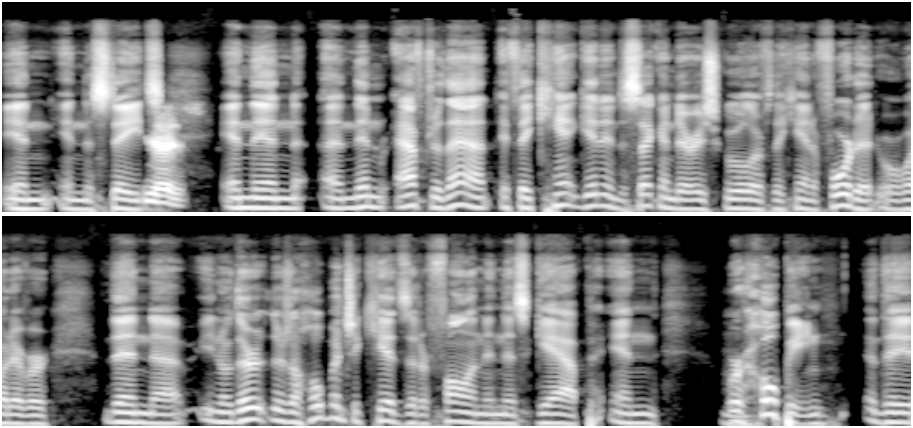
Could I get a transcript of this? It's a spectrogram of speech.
in in the states. Yes. and then and then after that if they can't get into secondary school or if they can't afford it or whatever then uh, you know there, there's a whole bunch of kids that are falling in this gap. And we're hoping they,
